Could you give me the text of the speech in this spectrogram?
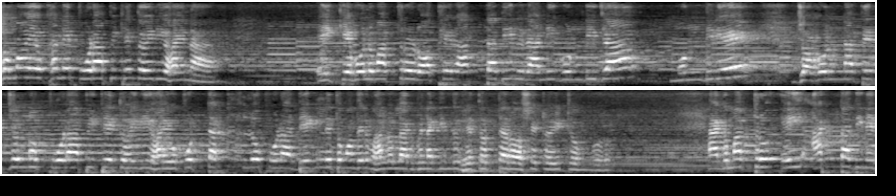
সময় ওখানে পোড়া পিঠে তৈরি হয় না। এই কেবলমাত্র রথের আটটা দিন রানী গুন্ডিজা মন্দিরে জগন্নাথের জন্য পোড়া পিঠে তৈরি হয়। ওপরটা কালো পোড়া, দেখলে তোমাদের ভালো লাগবে না, কিন্তু ভেতরটা রসে টইটম্ব একমাত্র এই আটটা দিনে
